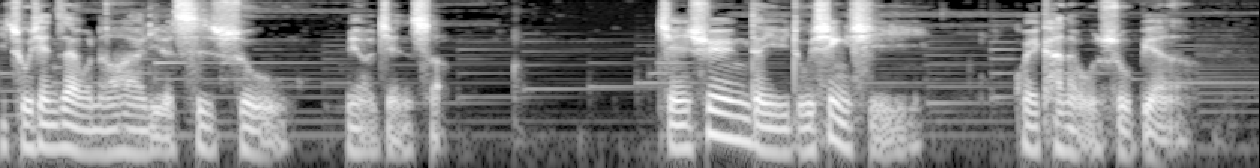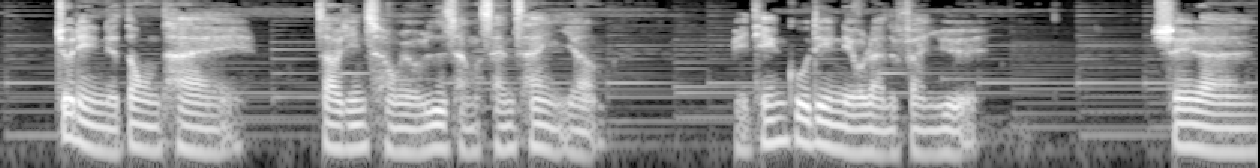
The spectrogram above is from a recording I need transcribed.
你出现在我脑海里的次数没有减少。简讯的已读信息。我也看了无数遍了，就连你的动态早已经成为我日常三餐一样，每天固定浏览的翻阅。虽然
